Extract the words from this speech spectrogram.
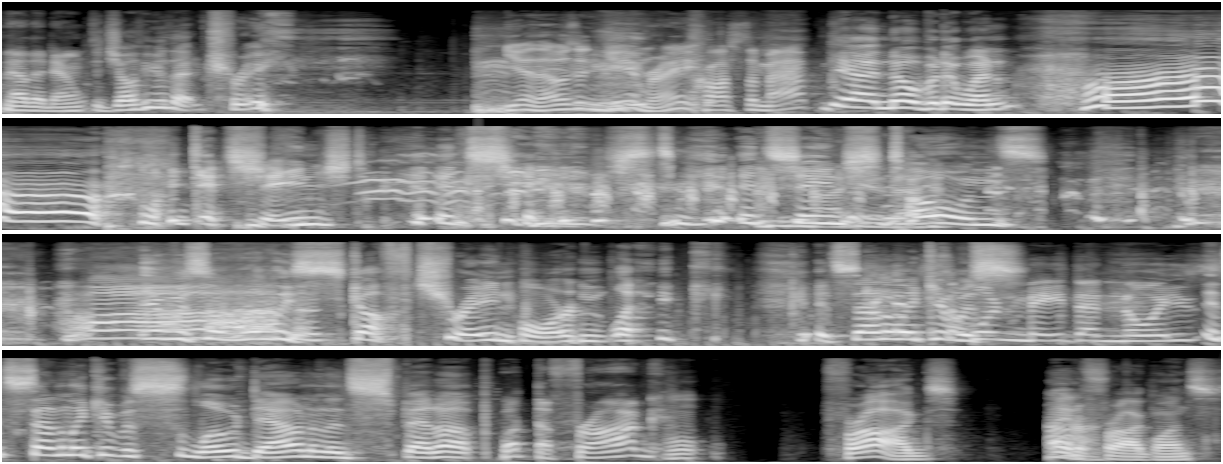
No, they don't. Did y'all hear that train? Yeah, that was in game, right? Across the map? Yeah, no, but it went like it changed. It changed. It changed tones. It was a really scuffed train horn. Like it sounded like it Someone was. made that noise. It sounded like it was slowed down and then sped up. What the frog? Frogs. I had a Ah. frog once.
